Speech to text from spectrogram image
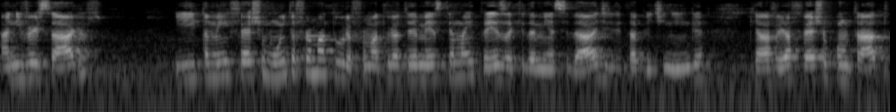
aniversários e também fecho muita formatura. Formatura até mesmo tem uma empresa aqui da minha cidade, de Tapetininga, que ela já fecha o contrato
